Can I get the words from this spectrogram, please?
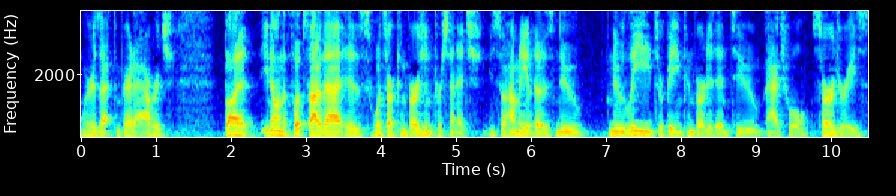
Where is that compared to average? But you know, on the flip side of that is what's our conversion percentage? So how many of those new new leads are being converted into actual surgeries?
